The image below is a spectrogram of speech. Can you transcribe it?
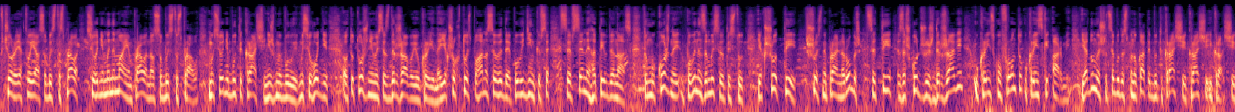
вчора, як твоя особиста справа. Сьогодні ми не маємо права на особисту справу. Ми сьогодні бути краще, ніж ми були. Ми сьогодні ототожнюємося з державою України. Якщо хтось погано себе веде, поведінки, все це все негатив для нас. Тому кожен повинен замислюватись тут. Якщо ти щось неправильно робиш, це ти зашкоджуєш державі, українському фронту, українській армії. Я думаю, що це буде спонукати бути краще, краще і краще.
